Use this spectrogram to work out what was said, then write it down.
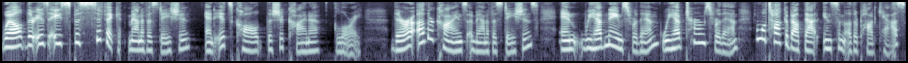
Well, there is a specific manifestation, and it's called the Shekinah glory. There are other kinds of manifestations, and we have names for them, we have terms for them, and we'll talk about that in some other podcasts.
